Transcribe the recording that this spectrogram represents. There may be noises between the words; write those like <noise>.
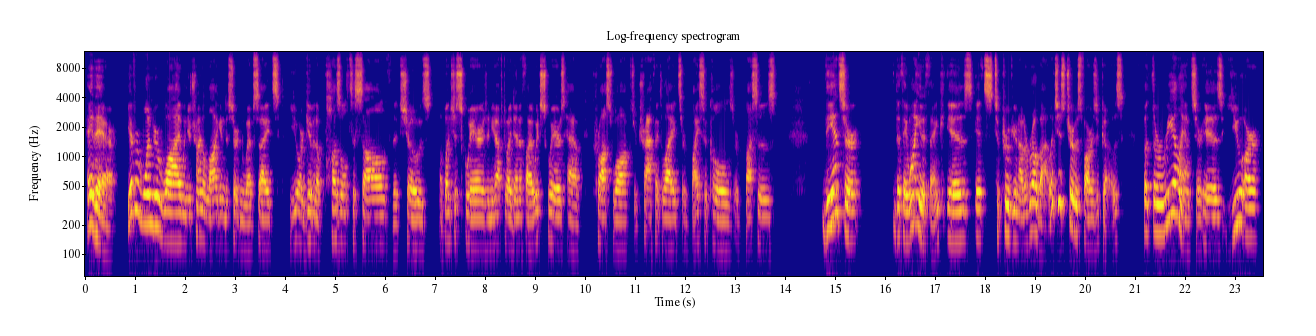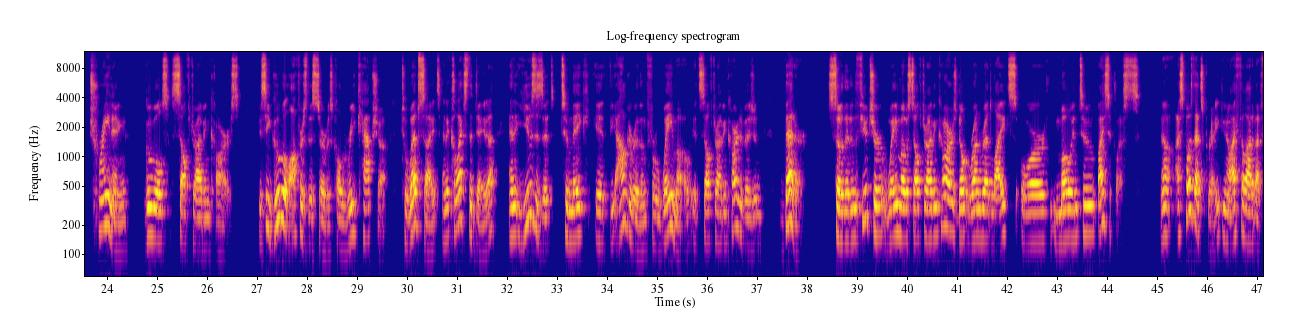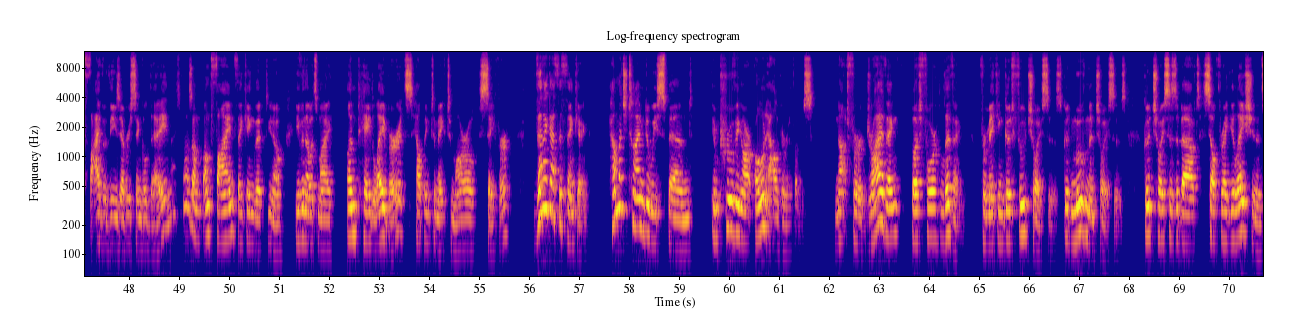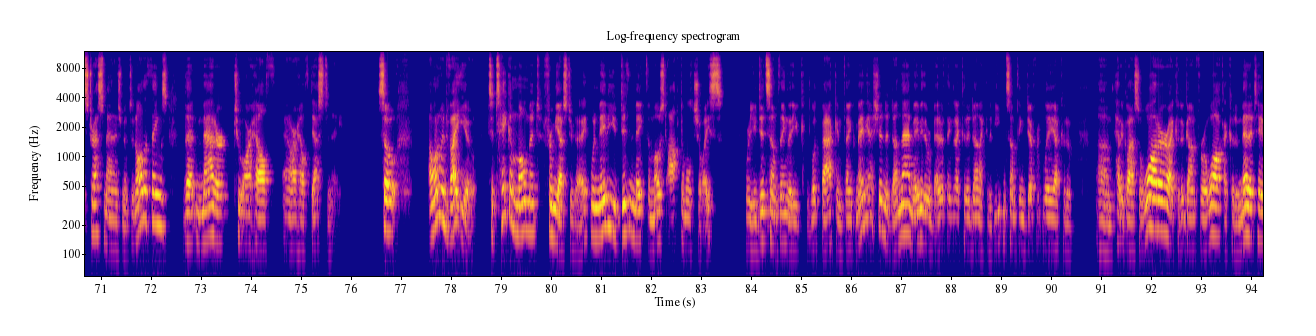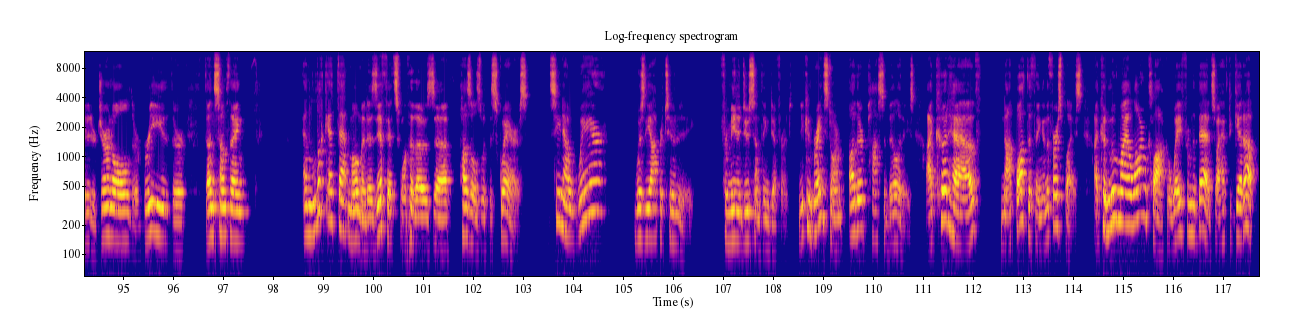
Hey there. You ever wonder why when you're trying to log into certain websites, you are given a puzzle to solve that shows a bunch of squares and you have to identify which squares have crosswalks or traffic lights or bicycles or buses? The answer that they want you to think is it's to prove you're not a robot, which is true as far as it goes. But the real answer is you are training Google's self-driving cars. You see, Google offers this service called reCAPTCHA to websites and it collects the data and it uses it to make it the algorithm for Waymo, its self-driving car division, better so that in the future Waymo self-driving cars don't run red lights or mow into bicyclists. Now, I suppose that's great. You know, I fill out about five of these every single day, and I suppose I'm, I'm fine thinking that, you know, even though it's my unpaid labor, it's helping to make tomorrow safer. Then I got to thinking, how much time do we spend improving our own algorithms, not for driving, but for living, for making good food choices, good movement choices, good choices about self-regulation and stress management, and all the things that matter to our health and our health destiny. So I want to invite you to take a moment from yesterday when maybe you didn't make the most optimal choice, where you did something that you can look back and think, maybe I shouldn't have done that. Maybe there were better things I could have done. I could have eaten something differently. I could have um, had a glass of water. I could have gone for a walk. I could have meditated or journaled or breathed or done something. And look at that moment as if it's one of those uh, puzzles with the squares. See now, where was the opportunity for me to do something different? You can brainstorm other possibilities. I could have not bought the thing in the first place. I could move my alarm clock away from the bed so I have to get up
